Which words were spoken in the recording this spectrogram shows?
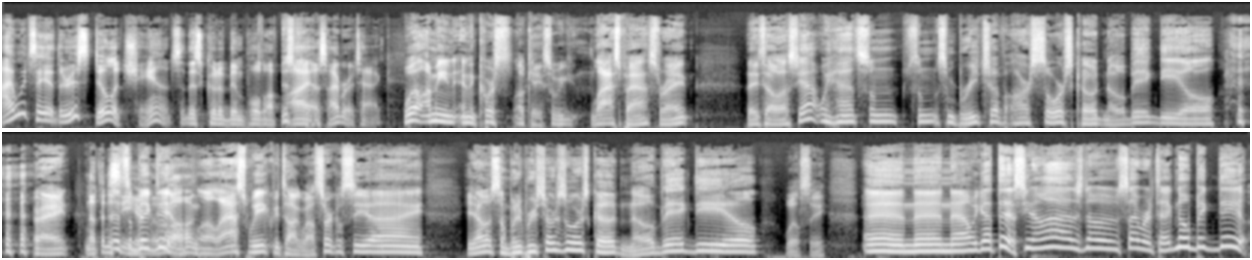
I would say that there is still a chance that this could have been pulled off It's by a cyber attack. Well, I mean, and of course, okay, so we LastPass, right? They tell us, yeah, we had some some some breach of our source code, no big deal, right? Nothing to it's see a here. big Move deal. along. Well, last week we talked about Circle CI. You know, somebody breached our source code, no big deal. We'll see. And then now we got this. You know, ah, there's no cyber attack, no big deal.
